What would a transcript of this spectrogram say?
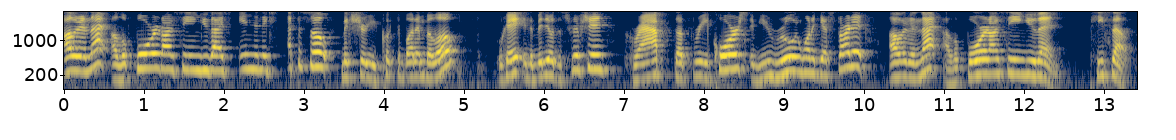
Other than that, I look forward on seeing you guys in the next episode. Make sure you click the button below, okay, in the video description. Grab the free course if you really want to get started. Other than that, I look forward on seeing you then. Peace out.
